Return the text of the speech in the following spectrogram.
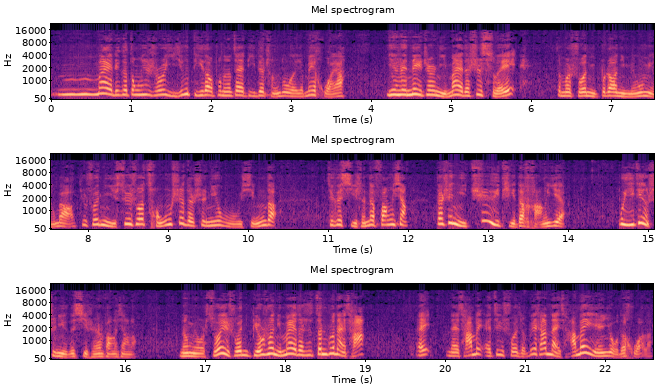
卖这个东西的时候已经低到不能再低的程度了，也没火呀。因为那阵儿你卖的是水，这么说你不知道你明不明白啊？就说你虽说从事的是你五行的这个喜神的方向，但是你具体的行业不一定是你的喜神方向了，能明白？所以说你比如说你卖的是珍珠奶茶，哎，奶茶妹，哎，这说着为啥奶茶妹人有的火了？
